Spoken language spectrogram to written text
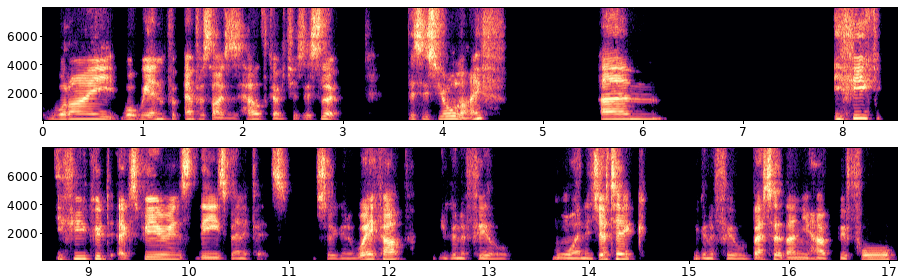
what I what we em- emphasize as health coaches is look, this is your life. Um, if you if you could experience these benefits, so you're going to wake up, you're going to feel more energetic, you're going to feel better than you have before.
